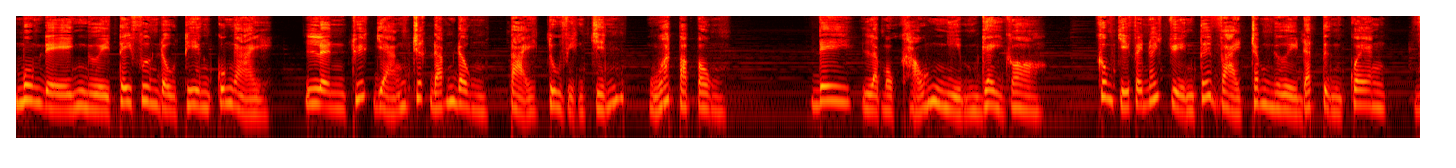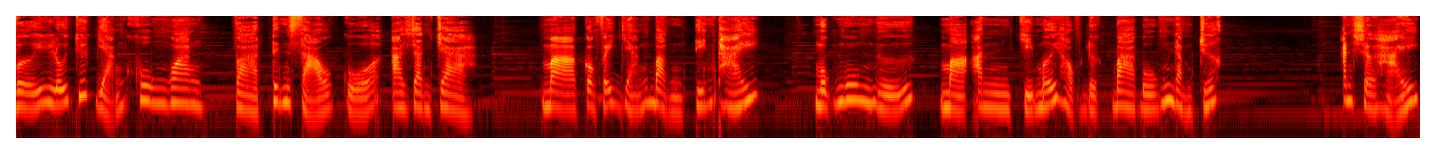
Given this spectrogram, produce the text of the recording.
môn đệ người Tây phương đầu tiên của Ngài, lên thuyết giảng trước đám đông tại tu viện chính Wat Papong. Đây là một khảo nghiệm gây go. Không chỉ phải nói chuyện tới vài trăm người đã từng quen với lối thuyết giảng khôn ngoan và tinh xảo của Ajahn Chah, mà còn phải giảng bằng tiếng Thái, một ngôn ngữ mà anh chỉ mới học được 3-4 năm trước. Anh sợ hãi,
